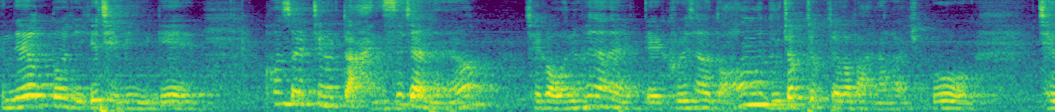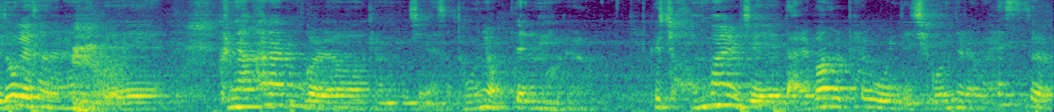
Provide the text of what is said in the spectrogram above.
근데요 또 이게 재밌는 게 컨설팅을 또 안 쓰잖아요. 제가 어느 회사 다닐 때 그 회사가 너무 누적 적자가 많아가지고 제도 개선을 하는데 그냥 하라는 거예요 경영진에서 돈이 없다는 거예요. 그래서 정말 이제 날밤을 패고 이제 직원들하고 했어요.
